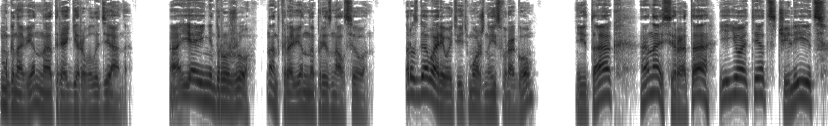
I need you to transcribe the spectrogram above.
мгновенно отреагировала Диана. А я и не дружу, откровенно признался он. Разговаривать ведь можно и с врагом. Итак, она сирота, ее отец чилиец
